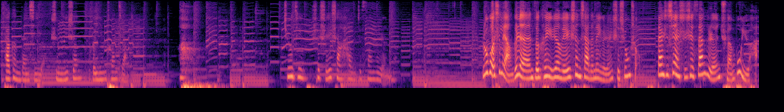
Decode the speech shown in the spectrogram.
他更担心的是弥生和樱川家。啊，究竟是谁杀害了这三个人呢？如果是两个人，则可以认为剩下的那个人是凶手。但是现实是三个人全部遇害。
